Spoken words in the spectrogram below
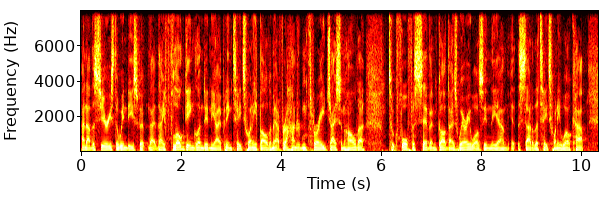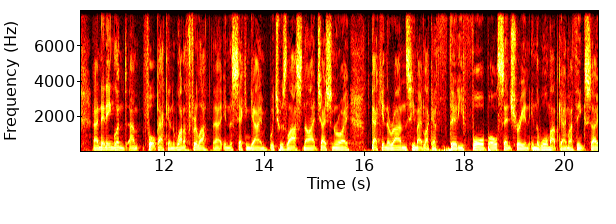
another series, the Windies, but they, they flogged England in the opening T20, bowled them out for 103. Jason Holder took four for seven. God knows where he was in the um, at the start of the T20 World Cup. And then England um, fought back and won a thriller uh, in the second game, which was last night. Jason Roy back in the runs. He made like a 34 ball century in, in the warm up game, I think. So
